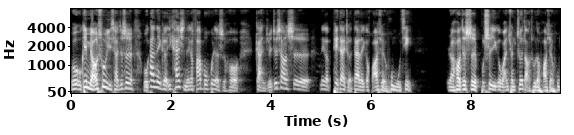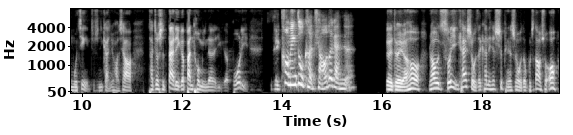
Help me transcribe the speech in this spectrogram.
我我可以描述一下，就是我看那个一开始那个发布会的时候，感觉就像是那个佩戴者戴了一个滑雪护目镜，然后就是不是一个完全遮挡住的滑雪护目镜，就是你感觉好像它就是戴了一个半透明的一个玻璃，透明度可调的感觉。对对，然后然后所以一开始我在看那些视频的时候，我都不知道说哦。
